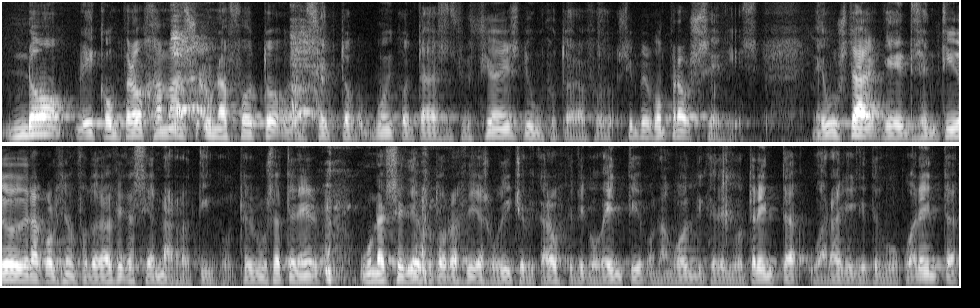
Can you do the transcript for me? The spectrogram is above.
No he comprado jamás una foto, excepto muy contadas excepciones, de un fotógrafo. Siempre he comprado series. Me gusta que el sentido de la colección fotográfica sea narrativo. Entonces me gusta tener una serie de fotografías, como he dicho, Vikarov que tengo 20, o Nangoldi que tengo 30, o Araki que tengo 40.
